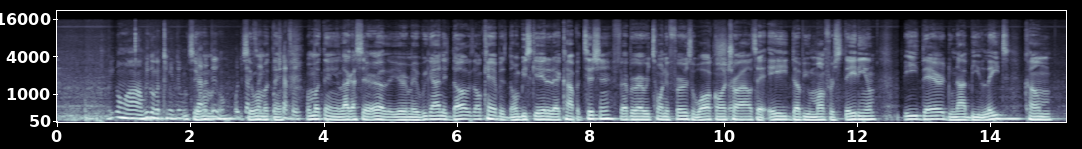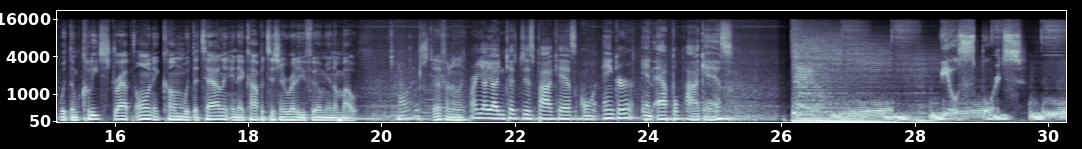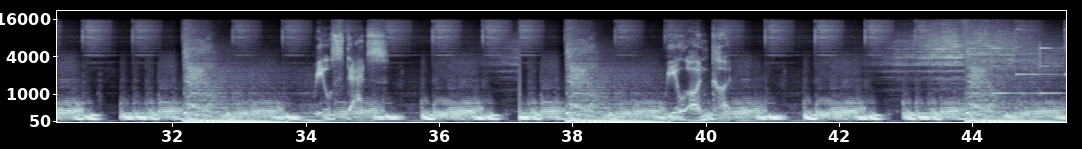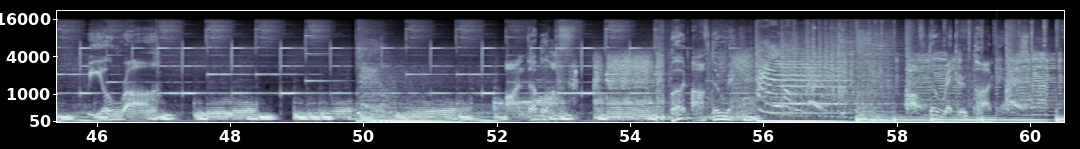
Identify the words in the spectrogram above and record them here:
we gonna uh, we gonna continue to do what you gotta one, do. What you say one more thing. One more thing. Like I said earlier, you heard me. We got any dogs on campus. Don't be scared of that competition. February 21st, walk on trials at A.W. Mumford Stadium. Be there. Do not be late. Come with them cleats strapped on and come with the talent and that competition ready. You feel me? And I'm out. Oh, All right. Definitely. All right, y'all. Y'all can catch this podcast on Anchor and Apple Podcasts. Real sports. Real stats. Real uncut. Real raw. On the bluff. But off the record. Off the Record Podcast.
